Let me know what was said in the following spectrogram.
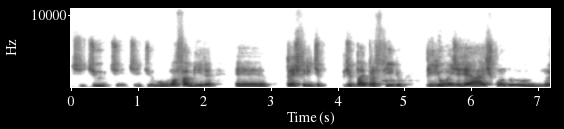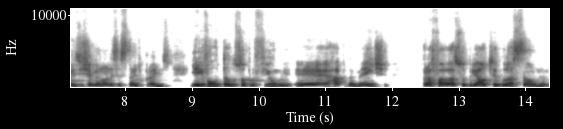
de, de, de, de, uma família é, transferir de, de pai para filho bilhões de reais quando não existe a menor necessidade para isso. E aí, voltando só para o filme, é, rapidamente, para falar sobre autorregulação. Né?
